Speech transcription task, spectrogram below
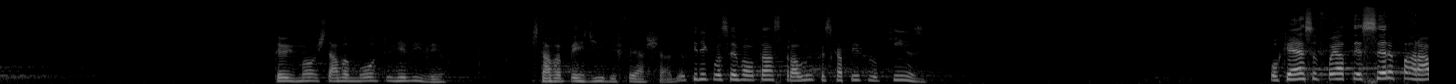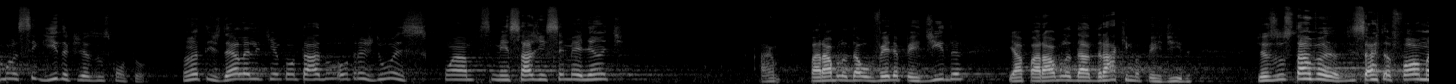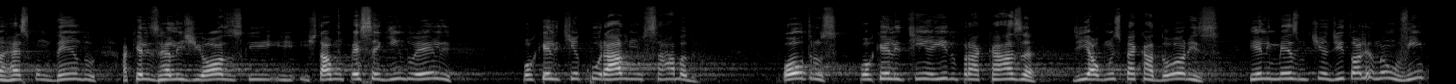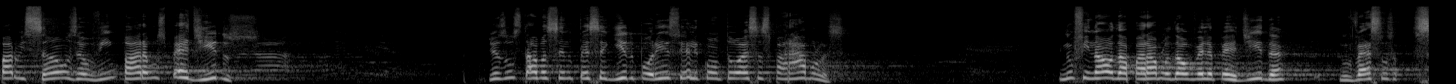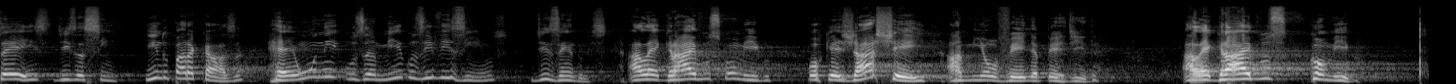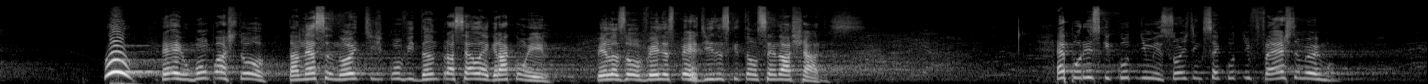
Teu irmão estava morto e reviveu. Estava perdido e foi achado. Eu queria que você voltasse para Lucas capítulo 15. Porque essa foi a terceira parábola seguida que Jesus contou. Antes dela, ele tinha contado outras duas com a mensagem semelhante. A parábola da ovelha perdida e a parábola da dracma perdida. Jesus estava, de certa forma, respondendo aqueles religiosos que estavam perseguindo ele, porque ele tinha curado no sábado. Outros, porque ele tinha ido para a casa de alguns pecadores, e ele mesmo tinha dito: Olha, eu não vim para os sãos, eu vim para os perdidos. Jesus estava sendo perseguido por isso e ele contou essas parábolas. E no final da parábola da ovelha perdida, no verso 6, diz assim: Indo para casa, reúne os amigos e vizinhos, dizendo-lhes: Alegrai-vos comigo, porque já achei a minha ovelha perdida. Alegrai-vos comigo. Uh! Ei, o bom pastor está nessa noite te convidando para se alegrar com ele, pelas ovelhas perdidas que estão sendo achadas. É por isso que culto de missões tem que ser culto de festa, meu irmão.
